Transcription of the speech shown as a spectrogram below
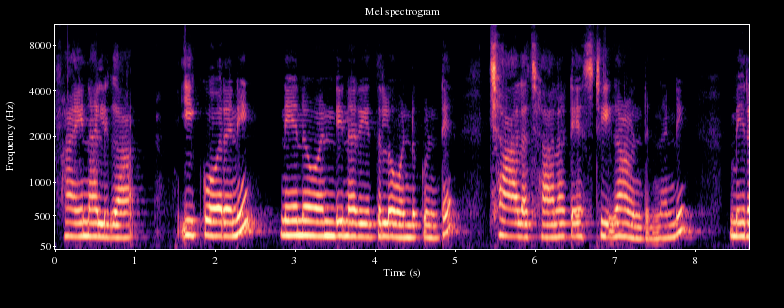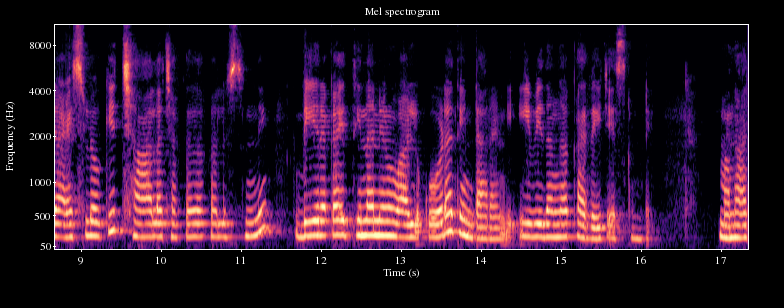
ఫైనల్గా ఈ కూరని నేను వండిన రీతిలో వండుకుంటే చాలా చాలా టేస్టీగా ఉంటుందండి. మీ రైస్లోకి చాలా చక్కగా కలుస్తుంది. బీరకాయ తినని వాళ్ళు కూడా తింటారండి. ఈ విధంగా కర్రీ చేసుకుంటే. మన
